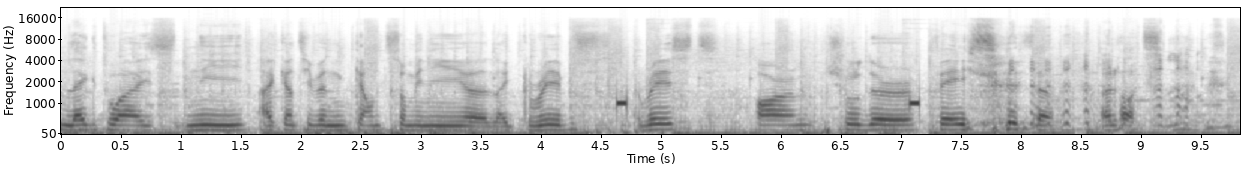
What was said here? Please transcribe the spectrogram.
Leg twice, knee. I can't even count so many uh, like ribs, wrist, arm, shoulder, face. so, a lot.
